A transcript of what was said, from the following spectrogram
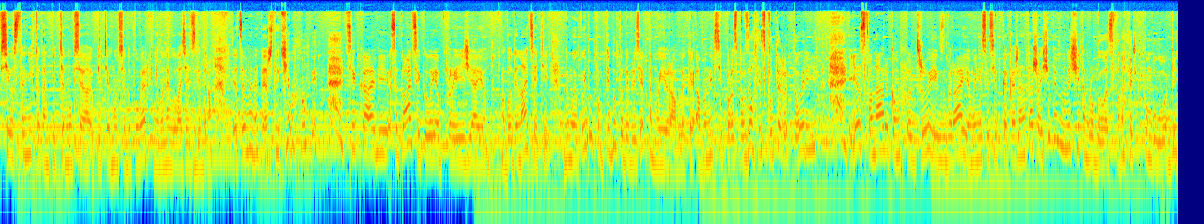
всі остальні, хто там підтягнувся, підтягнувся до поверхні, вони вилазять з відра. Це в мене теж такі були цікаві ситуації, коли я приїжджаю об 11 думаю, піду, піду подивлюсь, як там мої равлики. А вони всі порозповзались по території. Я з фонариком ходжу, їх збираю. Мені сусідка каже: Наташа, а що ти вночі там робила з фонариком в лобі?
